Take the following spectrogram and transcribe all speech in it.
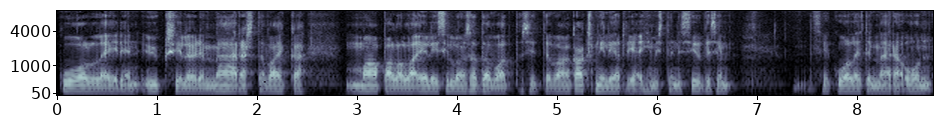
kuolleiden yksilöiden määrästä, vaikka maapallolla eli silloin sata vuotta sitten vain kaksi miljardia ihmistä, niin silti se, se kuolleiden määrä on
